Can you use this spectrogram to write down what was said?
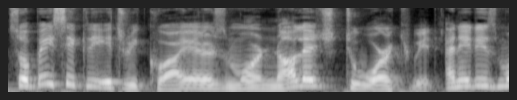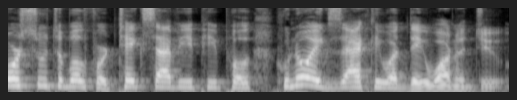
So basically it requires more knowledge to work with, and it is more suitable for tech-savvy people who know exactly what they want to do.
